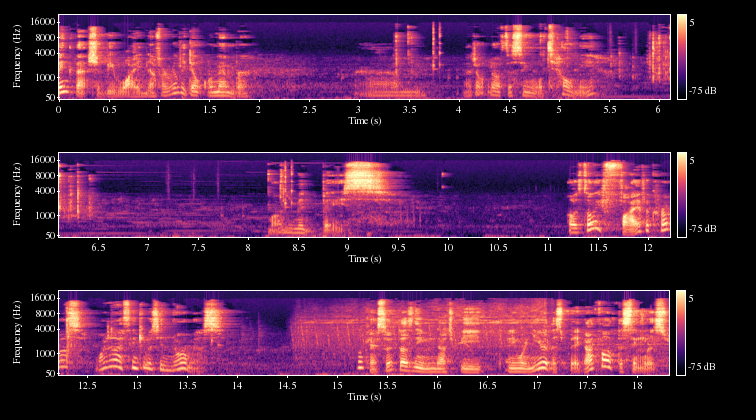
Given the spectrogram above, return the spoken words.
Think that should be wide enough. I really don't remember. Um, I don't know if this thing will tell me. Monument base. Oh, it's only five across? Why did I think it was enormous? Okay, so it doesn't even have to be anywhere near this big. I thought this thing was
